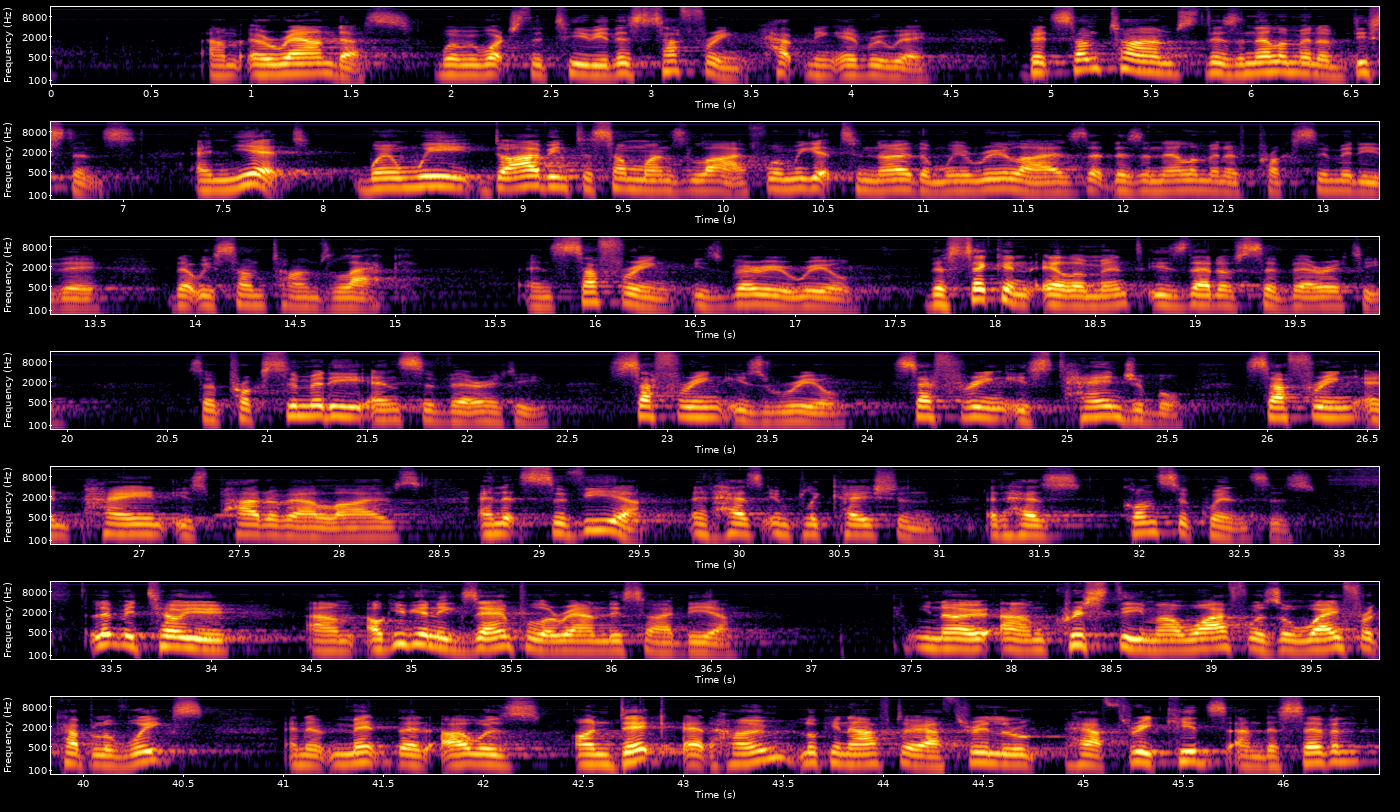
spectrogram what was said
um, around us. When we watch the TV, there's suffering happening everywhere. But sometimes there's an element of distance. And yet, when we dive into someone's life, when we get to know them, we realize that there's an element of proximity there that we sometimes lack. And suffering is very real. The second element is that of severity. So, proximity and severity. Suffering is real, suffering is tangible, suffering and pain is part of our lives, and it's severe. It has implication, it has consequences. Let me tell you, um, I'll give you an example around this idea. You know, um, Christy, my wife, was away for a couple of weeks, and it meant that I was on deck at home looking after our three, little, our three kids under seven.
